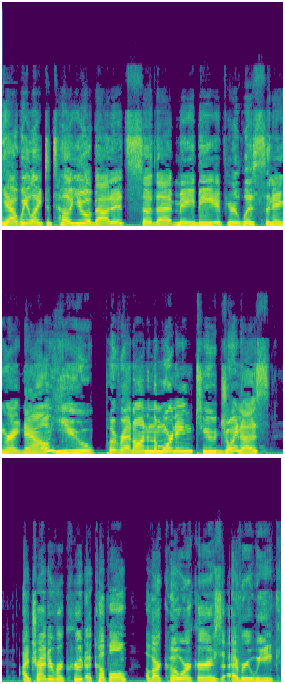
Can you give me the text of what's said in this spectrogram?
Yeah, we like to tell you about it so that maybe if you're listening right now, you put red on in the morning to join us. I try to recruit a couple of our coworkers every week,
